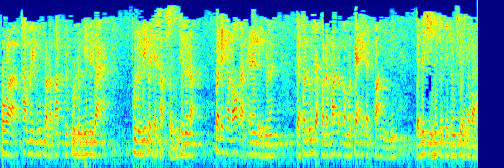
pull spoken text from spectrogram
เพราะว่าถ้าไม่รู้บรมัตไปพูดเรื่องนี้ไม่ได้ พูดเรื่องนี้ก็จะสับสนใช่ไหมล่ะก็ได้ทะเลาะกันแค่นั้นเองใช่ไหม แต่คนรู้จักปรมัตแล้วก็มาแก้ให้กันฟังอย่างนี้ แต่ไม่ชี้ไม่จะเป็นต้องเชื่อก็ได้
